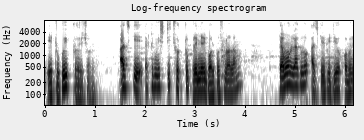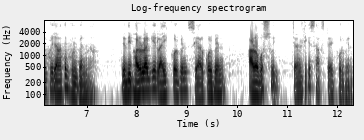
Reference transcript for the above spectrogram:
এটুকুই প্রয়োজন। আজকে একটা মিষ্টি ছোট্ট প্রেমের গল্প শোনালাম। কেমন লাগল আজকের ভিডিও কমেন্ট করে জানাতে ভুলবেন না। যদি ভালো লাগে লাইক করবেন শেয়ার করবেন, আর অবশ্যই চ্যানেলটিকে সাবস্ক্রাইব করবেন।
